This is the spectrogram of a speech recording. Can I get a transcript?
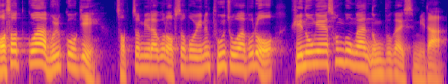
버섯과 물고기, 접점이라고는 없어 보이는 두 조합으로 귀농에 성공한 농부가 있습니다.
